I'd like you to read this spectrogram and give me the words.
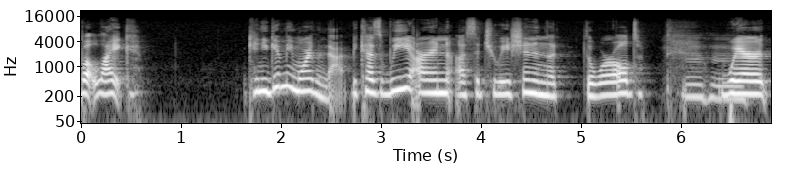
But, like, can you give me more than that? Because we are in a situation in the, the world mm-hmm. where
